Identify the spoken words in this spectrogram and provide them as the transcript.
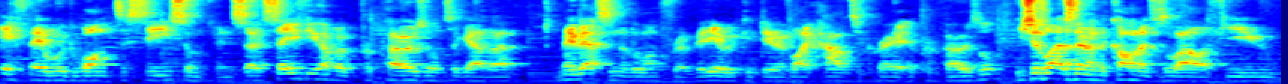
if they would want to see something. So say if you have a proposal together, maybe that's another one for a video we could do of like how to create a proposal. You should let us know in the comments as well if you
